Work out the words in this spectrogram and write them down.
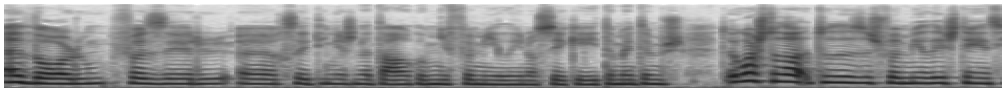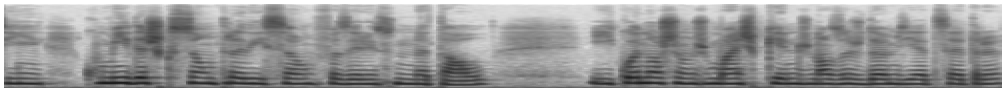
adoro fazer uh, receitinhas de Natal com a minha família e não sei o quê. E também temos. Eu gosto de todas as famílias têm assim comidas que são tradição fazerem-se no Natal e quando nós somos mais pequenos nós ajudamos e etc.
